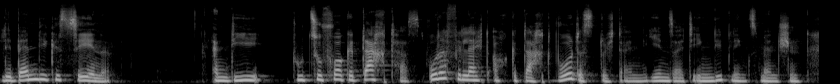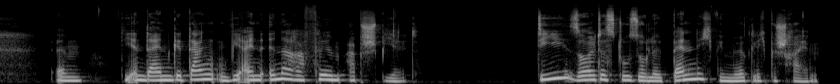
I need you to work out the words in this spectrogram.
lebendige Szene, an die du zuvor gedacht hast oder vielleicht auch gedacht wurdest durch deinen jenseitigen Lieblingsmenschen, ähm, die in deinen Gedanken wie ein innerer Film abspielt, die solltest du so lebendig wie möglich beschreiben.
